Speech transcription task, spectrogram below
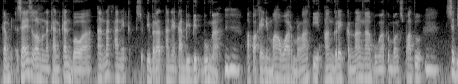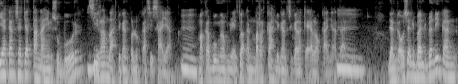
kami, saya selalu menekankan bahwa anak anek ibarat aneka bibit bunga, mm-hmm. apakah ini mawar, melati, anggrek, kenanga, bunga kembang sepatu, mm-hmm. sediakan saja tanah yang subur, mm-hmm. siramlah dengan penuh kasih sayang, mm-hmm. maka bunga-bunga itu akan merekah dengan segala keelokannya mm-hmm. tadi. Dan nggak usah dibanding-bandingkan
